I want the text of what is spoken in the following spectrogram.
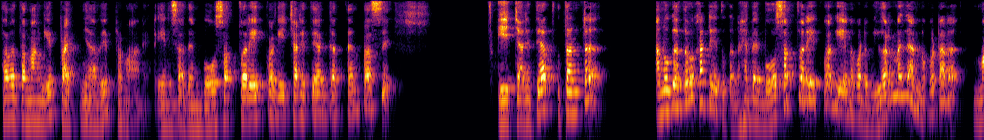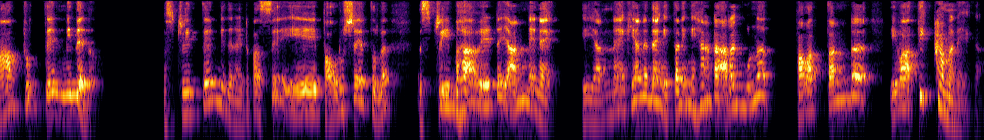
තම තමන්ගේ ප්‍රඥාවේ ප්‍රමාණයට. ඒ නිසා දැන් බෝසත්වරයෙක් වගේ චරිතයක් ගත්තන් පස්සේ ඒ චරිතයත් උතන්ට අනුගතව කටයුතු කරනවා. හැබැයි බෝසත්වරයෙක් වගේ එනකොට විවරණ ගන්නකොට අර මාතෘත්වයෙන් මිදෙනවා. ස්ත්‍රීත්වයෙන් මිදෙනවා. ඊට පස්සේ ඒ පෞරුෂය තුළ ස්ත්‍රී භාවයට යන්නේ නැහැ. ඒ යන්නේ නැහැ කියන්නේ දැන් එතනින් එහාට අර ಗುಣ පවත්තන්න ඒවා අතික්‍රමණය කරනවා.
